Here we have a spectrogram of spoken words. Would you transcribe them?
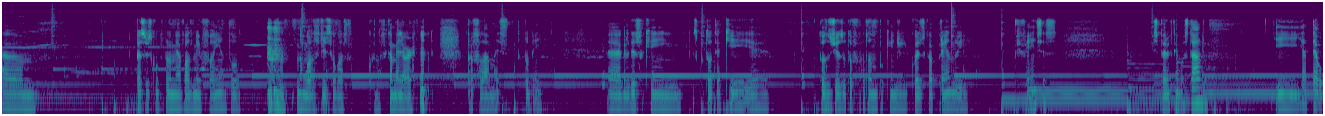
Um, Peço desculpas pela minha voz meio fanha, tô... não gosto disso, eu gosto quando ela fica melhor para falar, mas tudo bem. É, agradeço quem escutou até aqui. É, todos os dias eu tô falando um pouquinho de coisas que eu aprendo e vivências. Espero que tenham gostado e até o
